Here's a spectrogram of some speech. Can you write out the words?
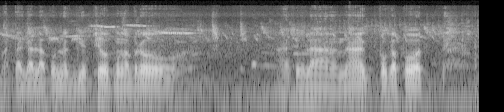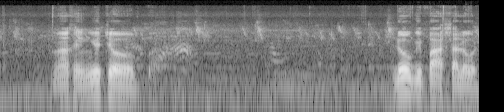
Matagal ako nag-YouTube mga bro. Kaso lang, nagpugapot ang aking YouTube. Lugi pa sa load.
